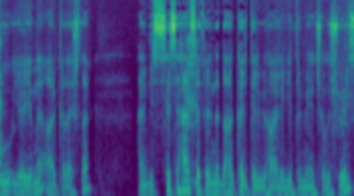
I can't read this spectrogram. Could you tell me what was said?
bu yayını arkadaşlar hani biz sesi her seferinde daha kaliteli bir hale getirmeye çalışıyoruz.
